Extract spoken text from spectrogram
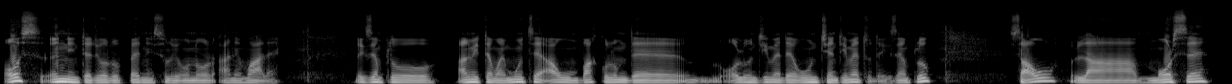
os în interiorul penisului unor animale. De exemplu, anumite maimuțe au un baculum de o lungime de un centimetru, de exemplu, sau la morse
